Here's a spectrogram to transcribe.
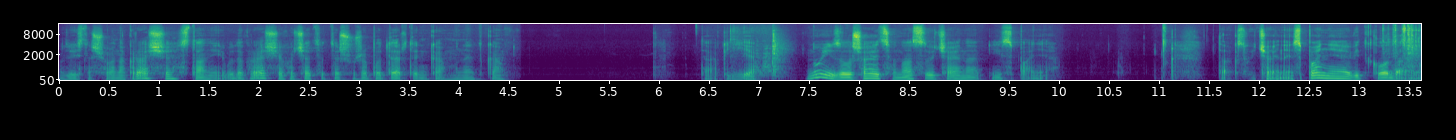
Звісно, що вона краще. Стан її буде краще, хоча це теж уже потертенька монетка. Так, є. Ну і залишається у нас звичайна Іспанія. Так, звичайна Іспанія відкладаємо.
